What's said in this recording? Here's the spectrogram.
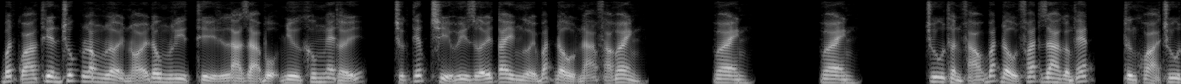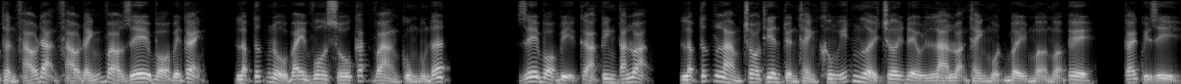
Bất quá thiên trúc long lời nói đông ly thì là giả bộ như không nghe thấy, trực tiếp chỉ huy dưới tay người bắt đầu nã pháo anh oanh oanh. Chu thần pháo bắt đầu phát ra gầm thét, từng khỏa chu thần pháo đạn pháo đánh vào dê bò bên cạnh, lập tức nổ bay vô số cắt vàng cùng bùn đất. Dê bò bị cả kinh tán loạn, lập tức làm cho thiên tuyển thành không ít người chơi đều là loạn thành một bầy mmp cái quỷ gì,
